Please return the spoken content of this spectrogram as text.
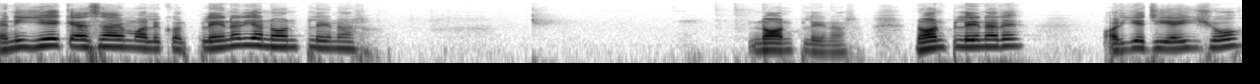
यानी ये कैसा है मॉलिक्यूल प्लेनर या non planar non planar non planar है और ये जीआई शो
